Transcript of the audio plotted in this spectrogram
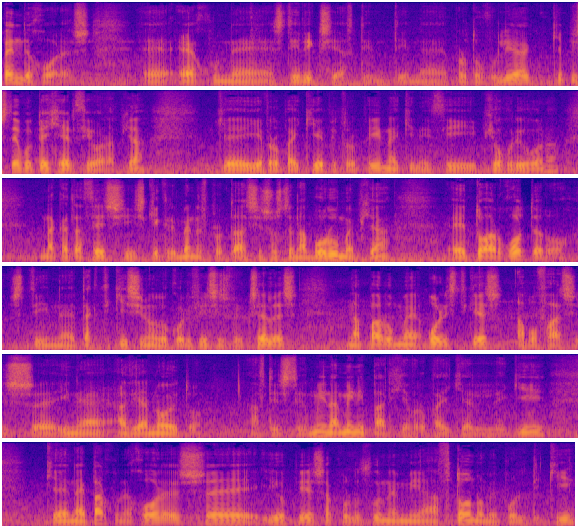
15 χώρες ε, έχουν στηρίξει αυτή την ε, πρωτοβουλία και πιστεύω ότι έχει έρθει η ώρα πια και η Ευρωπαϊκή Επιτροπή να κινηθεί πιο γρήγορα, να καταθέσει συγκεκριμένες προτάσεις ώστε να μπορούμε πια το αργότερο στην τακτική σύνοδο κορυφής της Βρυξέλλες να πάρουμε οριστικές αποφάσεις. Είναι αδιανόητο αυτή τη στιγμή, να μην υπάρχει ευρωπαϊκή αλληλεγγύη και να υπάρχουν χώρες ε, οι οποίες ακολουθούν μια αυτόνομη πολιτική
